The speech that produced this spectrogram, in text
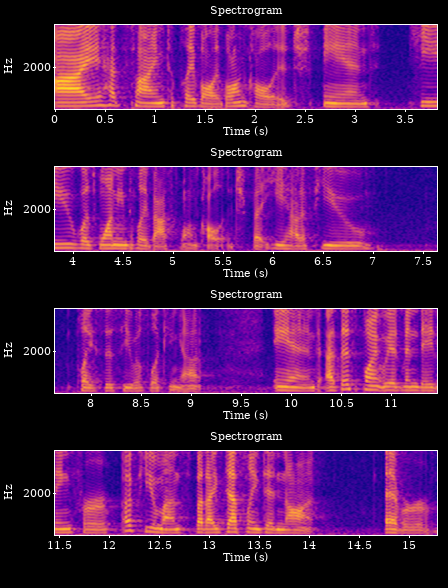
I had signed to play volleyball in college, and he was wanting to play basketball in college, but he had a few places he was looking at. And at this point, we had been dating for a few months, but I definitely did not ever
